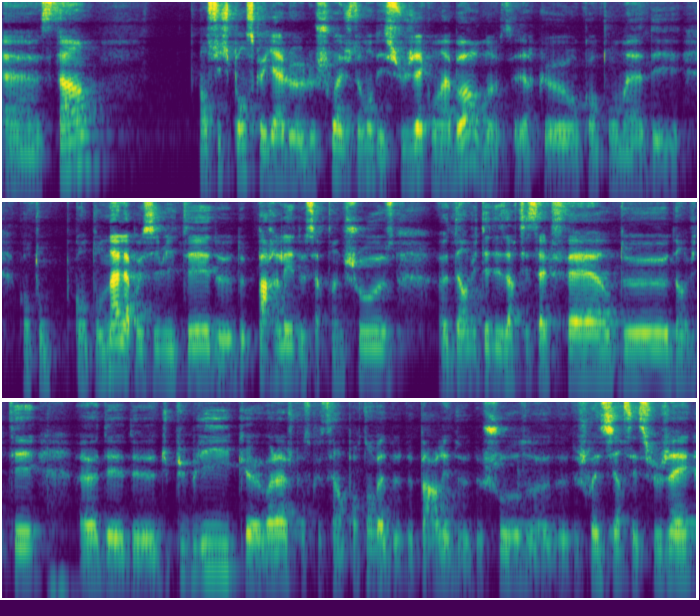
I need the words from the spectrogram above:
Euh, ça. Ensuite, je pense qu'il y a le, choix justement des sujets qu'on aborde. C'est-à-dire que quand on a, des, quand on, quand on a la possibilité de, parler de certaines choses, euh, d'inviter des artistes à le faire, de, d'inviter euh, du public, voilà, je pense que c'est important bah, de, de, parler de choses, de, choisir ces sujets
